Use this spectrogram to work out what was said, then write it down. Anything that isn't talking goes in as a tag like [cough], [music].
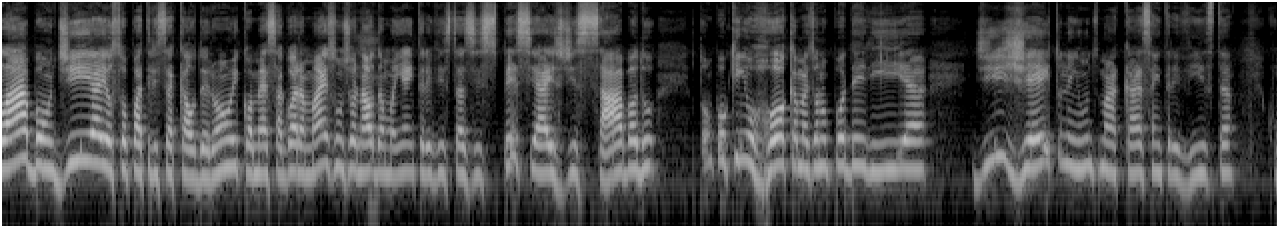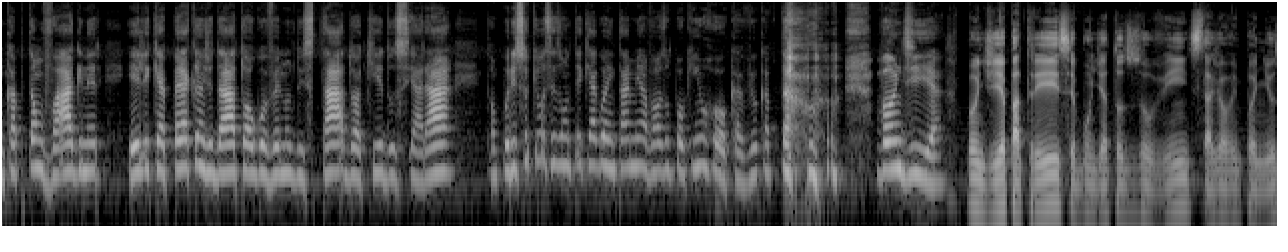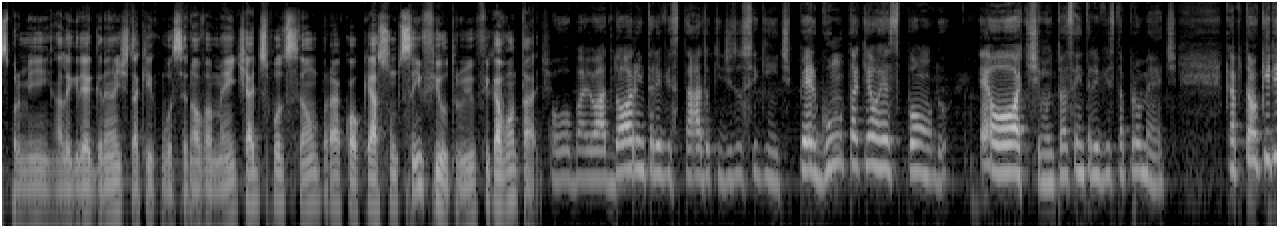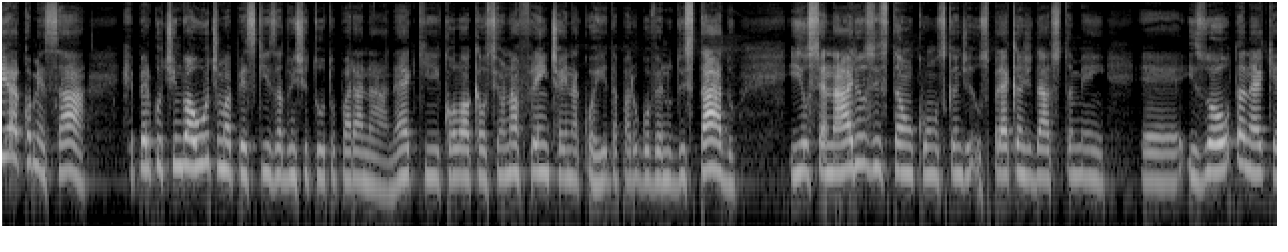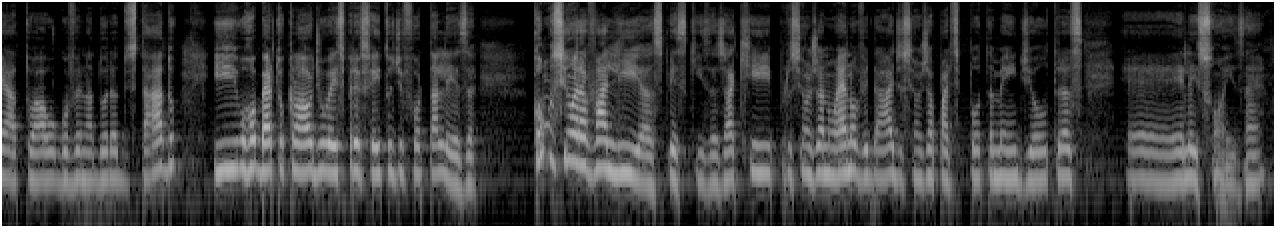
Olá, bom dia. Eu sou Patrícia Calderon e começa agora mais um Jornal da Manhã, entrevistas especiais de sábado. Estou um pouquinho rouca, mas eu não poderia de jeito nenhum desmarcar essa entrevista com o capitão Wagner, ele que é pré-candidato ao governo do estado aqui do Ceará. Então, por isso que vocês vão ter que aguentar minha voz um pouquinho rouca, viu, capitão? [laughs] bom dia. Bom dia, Patrícia. Bom dia a todos os ouvintes da Jovem Pan News. Para mim, alegria grande estar aqui com você novamente. À disposição para qualquer assunto sem filtro, viu? Fica à vontade. Oba, eu adoro entrevistado que diz o seguinte: pergunta que eu respondo. É ótimo, então essa entrevista promete. Capitão, eu queria começar repercutindo a última pesquisa do Instituto Paraná, né, que coloca o senhor na frente aí na corrida para o governo do Estado. E os cenários estão com os, os pré-candidatos também é, Isolta, né, que é a atual governadora do estado, e o Roberto Cláudio, ex-prefeito de Fortaleza. Como o senhor avalia as pesquisas, já que para o senhor já não é novidade, o senhor já participou também de outras é, eleições, né?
